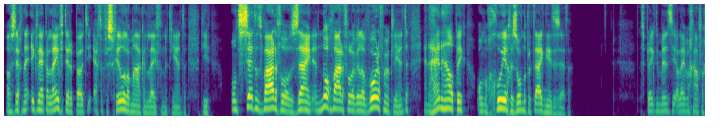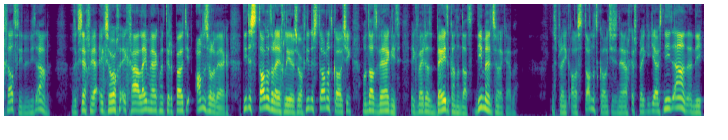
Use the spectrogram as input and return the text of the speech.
Als je zegt, nee, ik werk alleen voor therapeuten die echt een verschil willen maken in het leven van de cliënten, die ontzettend waardevol zijn en nog waardevoller willen worden voor hun cliënten, en hen help ik om een goede, gezonde praktijk neer te zetten. Dan spreek ik de mensen die alleen maar gaan voor geld verdienen niet aan. Als ik zeg van ja, ik, zorg, ik ga alleen werken met therapeuten die anders willen werken. Niet de standaard reguliere zorg, niet de standaard coaching, want dat werkt niet. Ik weet dat het beter kan dan dat. Die mensen wil ik hebben. Dan spreek ik alle standaard coaches en dergelijke, spreek ik juist niet aan. En die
